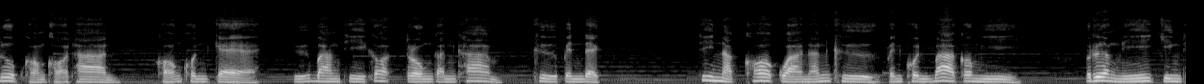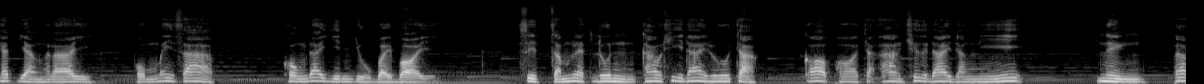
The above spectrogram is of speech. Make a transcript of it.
รูปของขอทาน ของคนแก่ หรือบางทีก็ตรงกันข้าม คือเป็นเด็ก ที่หนักข้อกว่านั้นคือเป็นคนบ้าก็มี เรื่องนี้จริงเท็จอย่างไร ผมไม่ทราบ คงได้ยินอยู่บ่อยๆ สิทธิ์สำเร็จรุ่นเท่าที่ได้รู้จัก ก็พอจะอ้างชื่อได้ดังนี้ 1. พระ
